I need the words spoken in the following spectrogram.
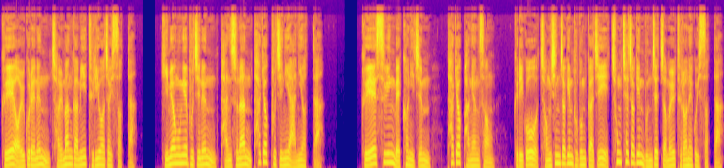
그의 얼굴에는 절망감이 드리워져 있었다. 김영웅의 부진은 단순한 타격 부진이 아니었다. 그의 스윙 메커니즘, 타격 방향성, 그리고 정신적인 부분까지 총체적인 문제점을 드러내고 있었다.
